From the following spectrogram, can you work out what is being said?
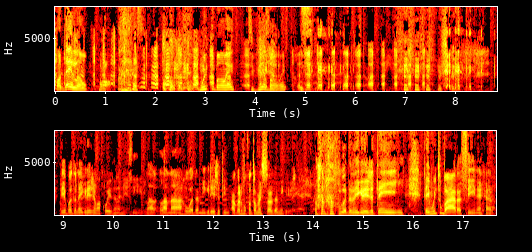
só delão. Pô. Muito bom, hein? Esse vinho é bom, hein? Bêbado na igreja é uma coisa, né? Assim, lá, lá na rua da minha igreja tem. Agora eu vou contar uma história da minha igreja. Lá na rua da minha igreja tem, tem muito bar, assim, né, cara?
